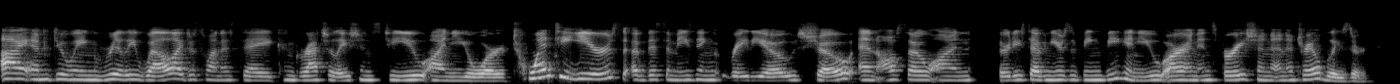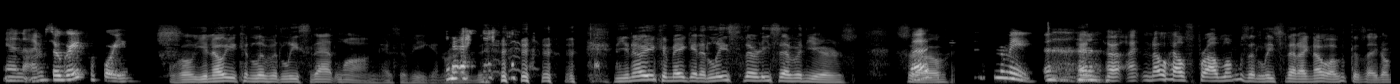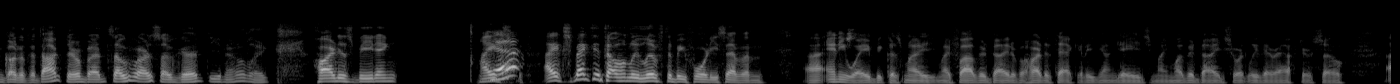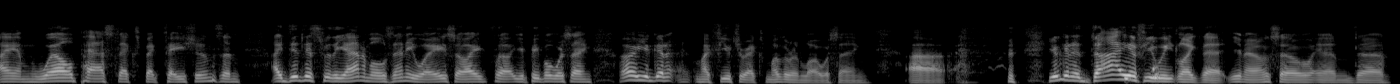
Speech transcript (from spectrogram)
I am doing really well. I just want to say congratulations to you on your 20 years of this amazing radio show and also on 37 years of being vegan. You are an inspiration and a trailblazer and I'm so grateful for you. Well, you know you can live at least that long as a vegan, right? you know you can make it at least 37 years. So That's for me. and uh, no health problems, at least that I know of, because I don't go to the doctor. But so far, so good. You know, like heart is beating. I yeah. ex- I expected to only live to be 47 uh, anyway, because my my father died of a heart attack at a young age. My mother died shortly thereafter. So I am well past expectations, and I did this for the animals anyway. So I thought you people were saying, "Oh, you're gonna." My future ex-mother-in-law was saying, uh, "You're gonna die if you eat like that," you know. So and uh,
